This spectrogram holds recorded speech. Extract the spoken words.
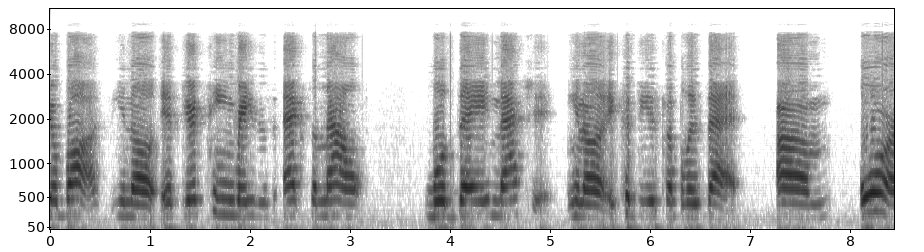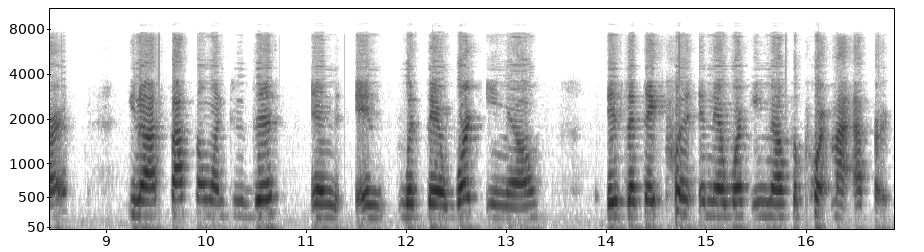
your boss, you know, if your team raises X amount, will they match it? You know, it could be as simple as that. Um, or, you know, I saw someone do this in, in with their work emails, is that they put in their work email, support my efforts.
